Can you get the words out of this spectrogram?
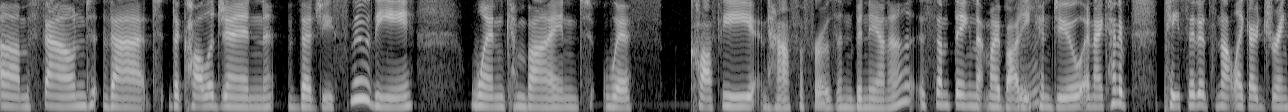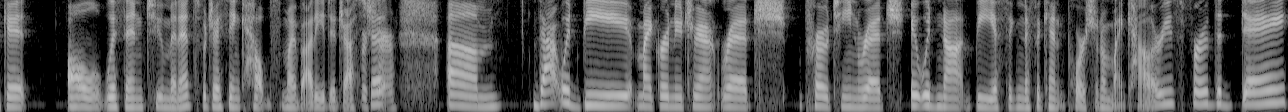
Um, found that the collagen veggie smoothie, when combined with coffee and half a frozen banana, is something that my body mm-hmm. can do, and I kind of pace it. It's not like I drink it all within two minutes, which I think helps my body digest For it. Sure. Um, that would be micronutrient rich, protein rich. It would not be a significant portion of my calories for the day,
